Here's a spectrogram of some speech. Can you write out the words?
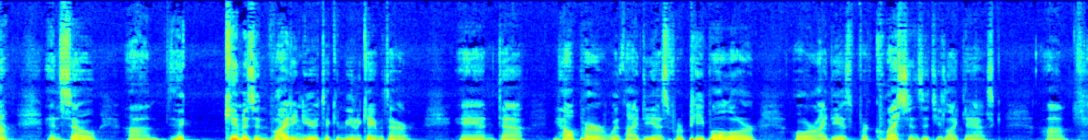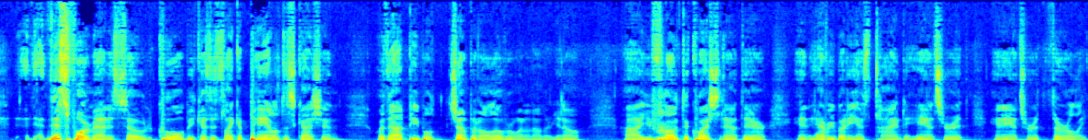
And, and so um, uh, Kim is inviting you to communicate with her and uh, help her with ideas for people or or ideas for questions that you'd like to ask. Um, this format is so cool because it's like a panel discussion without people jumping all over one another. You know, uh, you float the question out there, and everybody has time to answer it and answer it thoroughly.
